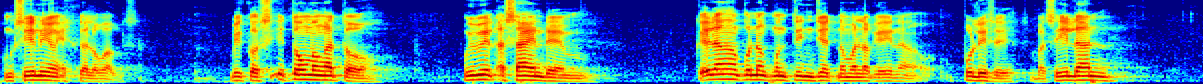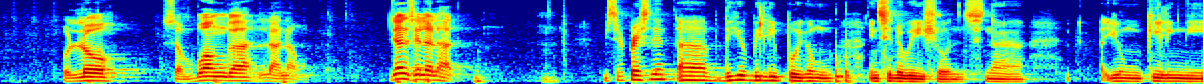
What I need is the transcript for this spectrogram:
kung sino yung escalawags. Because itong mga to, we will assign them, kailangan ko ng contingent na malaki na pulis eh. Basilan, Hulo, Sambuanga, Lanao. Diyan sila lahat. Mr. President, uh, do you believe po yung insinuations na yung killing ni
